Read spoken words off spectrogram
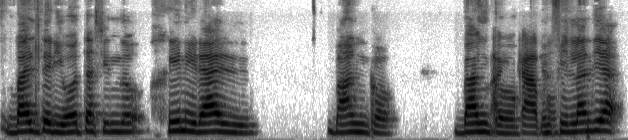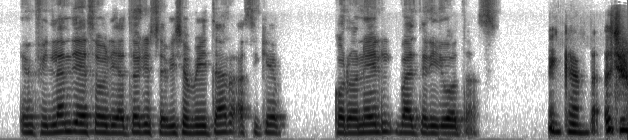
Valtteri Bottas siendo general. Banco, banco. En. Finlandia, en Finlandia es obligatorio servicio militar, así que coronel Valtteri Bottas. Me encanta. Yo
